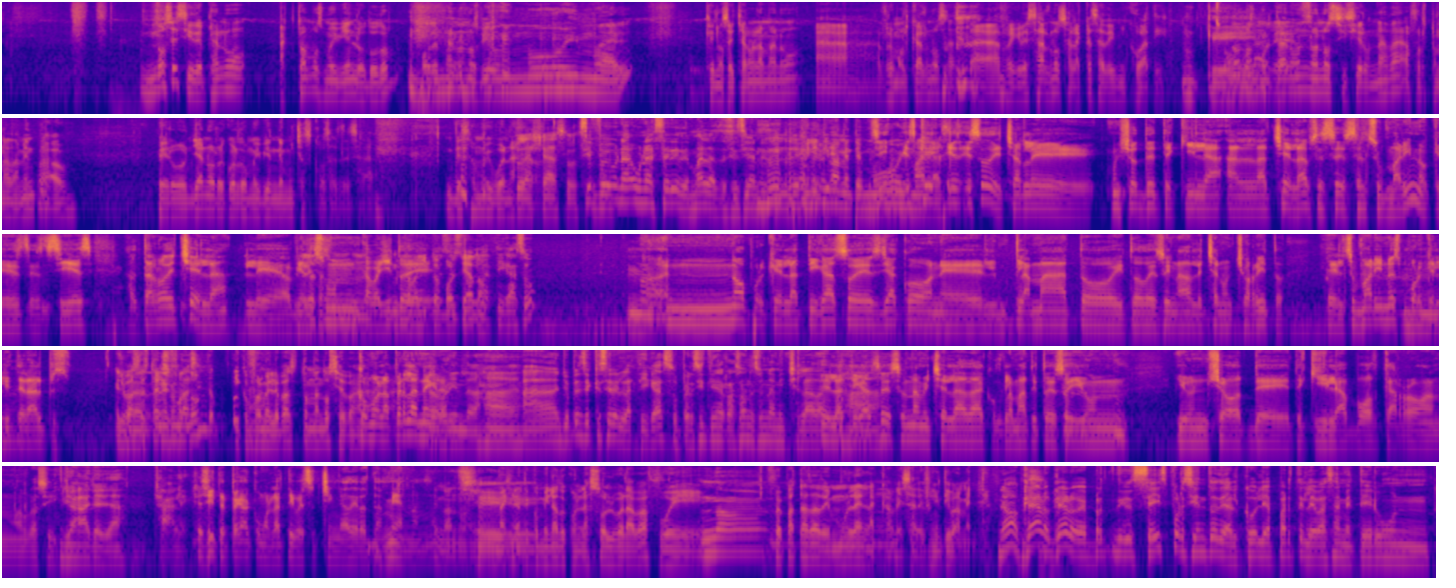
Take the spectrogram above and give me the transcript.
No sé si de plano actuamos muy bien, lo dudo, o de plano nos vieron muy mal, que nos echaron la mano a remolcarnos hasta regresarnos a la casa de mi cuate. No nos multaron, no nos hicieron nada, afortunadamente Wow. pero ya no recuerdo muy bien de muchas cosas de esa, de esa muy buena. Flashazos. Sí, fue una, una serie de malas decisiones. Definitivamente muy Sí, es malas. que es- eso de echarle un shot de tequila a la chela, pues ese es el submarino, que es, es- si es al tarro de chela, le avientas un, un- caballito, un de... caballito volteado. ¿Un latigazo? No, no, porque el latigazo es ya con el clamato y todo eso y nada, le echan un chorrito. El submarino es porque literal, pues, El vaso No, está en es el fondo vasito. y conforme le vas tomando se va. Como la perla negra. ajá. Ah, yo pensé que ese era el latigazo, pero sí tienes razón, es una michelada. El latigazo Ajá. es una michelada con clamato y todo eso y un, y un shot de tequila, vodka, ron, algo así. Ya, ya, ya. Chale. Que sí te pega como látigo esa chingadera también, ¿no? Sí, no, no, Sí. Imagínate, combinado con la Sol Brava fue, No. fue patada de mula en la cabeza, definitivamente. No, claro, claro. aparte, digo, 6% de alcohol y aparte le vas a meter un...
